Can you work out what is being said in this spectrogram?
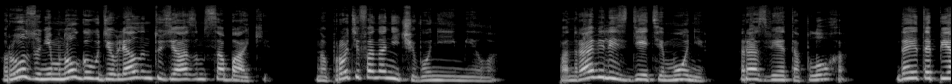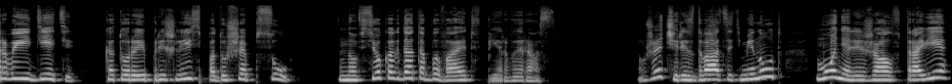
Розу немного удивлял энтузиазм собаки, но против она ничего не имела. Понравились дети Мони, разве это плохо? Да это первые дети, которые пришлись по душе псу, но все когда-то бывает в первый раз. Уже через двадцать минут Моня лежал в траве,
